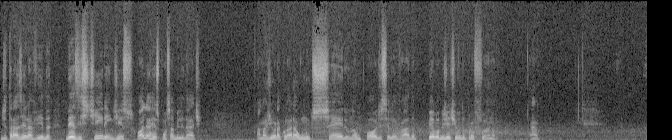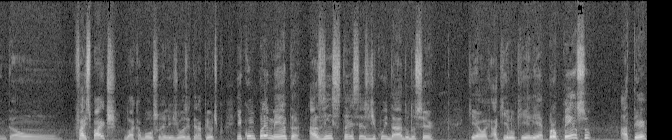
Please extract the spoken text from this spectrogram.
de trazer a vida, desistirem disso, olha a responsabilidade. A magia oracular é algo muito sério, não pode ser levada pelo objetivo do profano. Tá? Então, faz parte do acabouço religioso e terapêutico e complementa as instâncias de cuidado do ser, que é aquilo que ele é propenso a ter,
